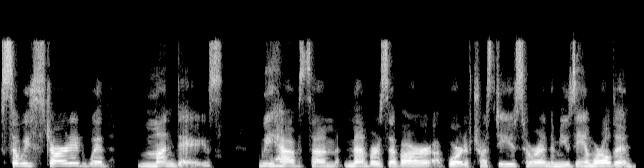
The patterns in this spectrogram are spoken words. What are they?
So we started with Mondays. We have some members of our board of trustees who are in the museum world, and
